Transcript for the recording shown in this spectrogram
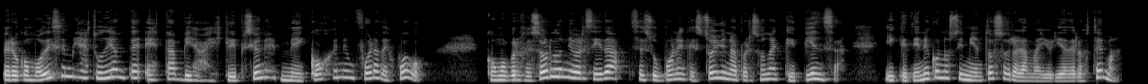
pero como dicen mis estudiantes, estas viejas inscripciones me cogen en fuera de juego. Como profesor de universidad se supone que soy una persona que piensa y que tiene conocimiento sobre la mayoría de los temas,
